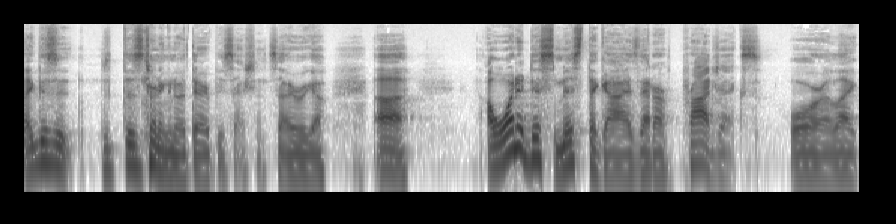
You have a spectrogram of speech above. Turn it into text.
like this is this is turning into a therapy session. So here we go. Uh, I want to dismiss the guys that are projects or like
